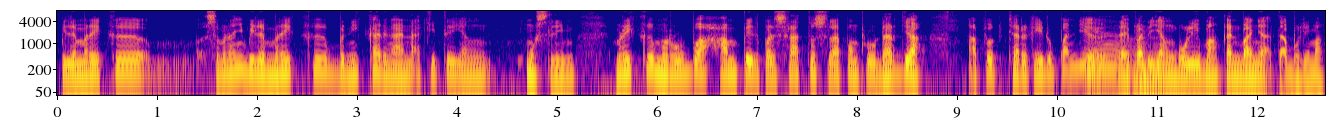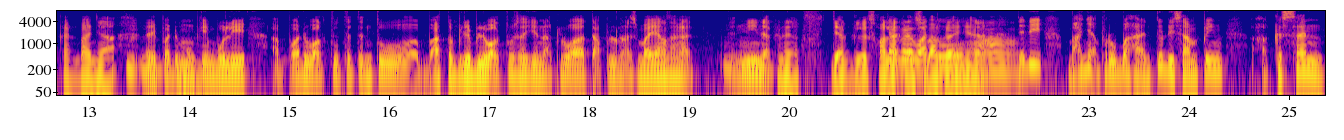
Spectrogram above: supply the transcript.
bila mereka sebenarnya bila mereka bernikah dengan anak kita yang muslim mereka merubah hampir pada 180 darjah apa cara kehidupan dia. Yeah. daripada yang boleh makan banyak tak boleh makan banyak. Mm daripada mungkin boleh apa ada waktu tertentu atau bila-bila waktu saja nak keluar tak perlu nak sembahyang sangat ni nak kena jaga solat Jaga dan waktu, sebagainya ha. jadi banyak perubahan tu di samping uh, kesan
